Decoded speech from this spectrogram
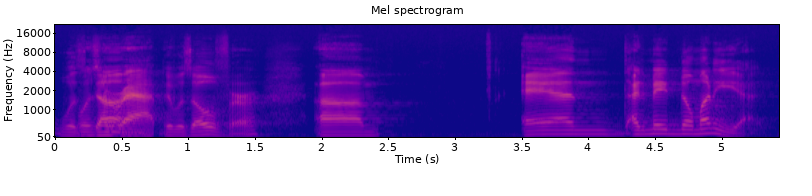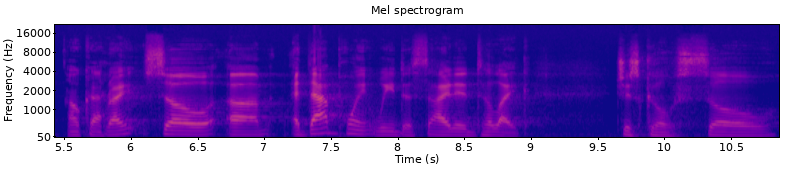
was, Was a done. wrap. It was over. Um, and I'd made no money yet. Okay. Right. So um, at that point, we decided to like just go so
